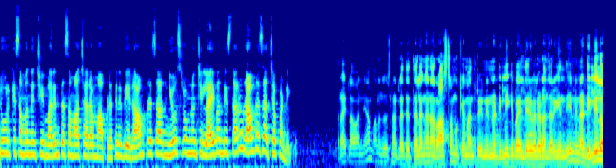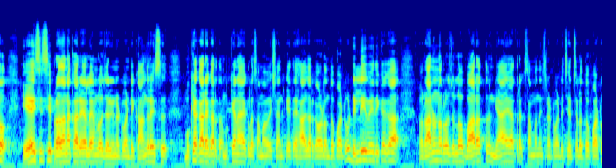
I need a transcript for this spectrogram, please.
టూర్కి సంబంధించి మరింత సమాచారం మా ప్రతినిధి రామ్ ప్రసాద్ న్యూస్ రూమ్ నుంచి లైవ్ అందిస్తారు. రామ్ ప్రసాద్ చెప్పండి. రైట్ లావణ్య మనం చూసినట్లయితే తెలంగాణ రాష్ట్ర ముఖ్యమంత్రి నిన్న ఢిల్లీకి బయలుదేరి వెళ్ళడం జరిగింది. నిన్న ఢిల్లీలో ఏఐసిసి ప్రధాన కార్యాలయంలో జరిగినటువంటి కాంగ్రెస్ ముఖ్య కార్యకర్త ముఖ్య నాయకుల సమావేశానికి అయితే హాజరు కావడంతో పాటు ఢిల్లీ వేదికగా రానున్న రోజుల్లో భారత్ న్యాయయాత్రకు సంబంధించినటువంటి చర్చలతో పాటు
